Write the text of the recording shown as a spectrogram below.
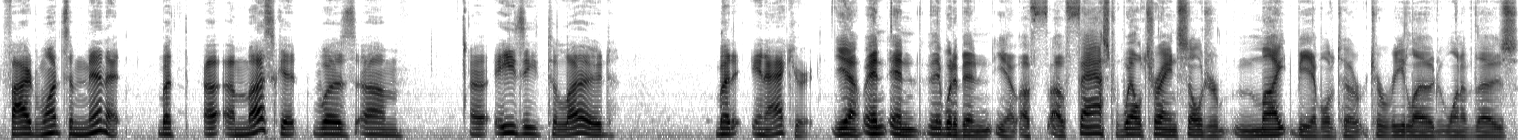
fired once a minute, but a, a musket was um, uh, easy to load, but inaccurate. Yeah, and and it would have been you know a, a fast, well trained soldier might be able to to reload one of those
